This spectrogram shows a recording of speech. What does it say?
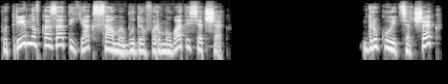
потрібно вказати, як саме буде формуватися чек. Друкується чек.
